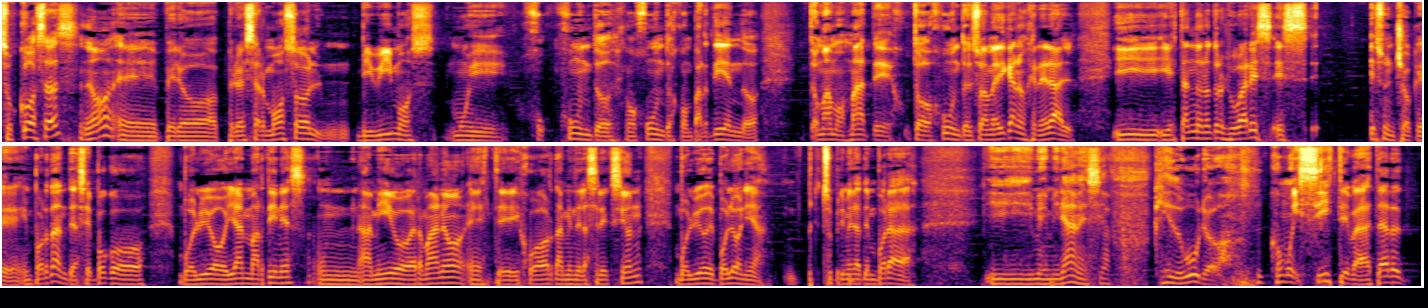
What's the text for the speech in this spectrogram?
sus cosas, ¿no? Eh, pero, pero es hermoso, vivimos muy ju- juntos, conjuntos, compartiendo. Tomamos mate todos juntos, el sudamericano en general. Y, estando en otros lugares es, es un choque importante. Hace poco volvió Jan Martínez, un amigo, hermano, este, jugador también de la selección, volvió de Polonia, su primera temporada. Y me miraba y me decía, "Uf, qué duro, ¿cómo hiciste para estar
